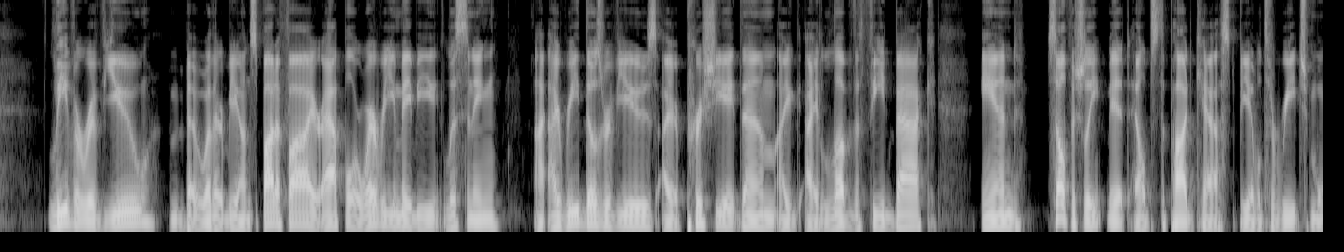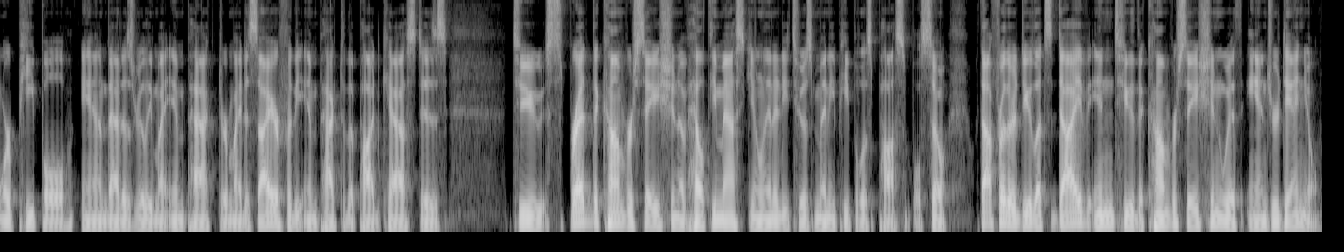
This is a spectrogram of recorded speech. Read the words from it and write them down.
leave a review, whether it be on Spotify or Apple or wherever you may be listening. I, I read those reviews. I appreciate them. I, I love the feedback. And selfishly, it helps the podcast be able to reach more people. And that is really my impact or my desire for the impact of the podcast is to spread the conversation of healthy masculinity to as many people as possible. So without further ado, let's dive into the conversation with Andrew Daniel.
